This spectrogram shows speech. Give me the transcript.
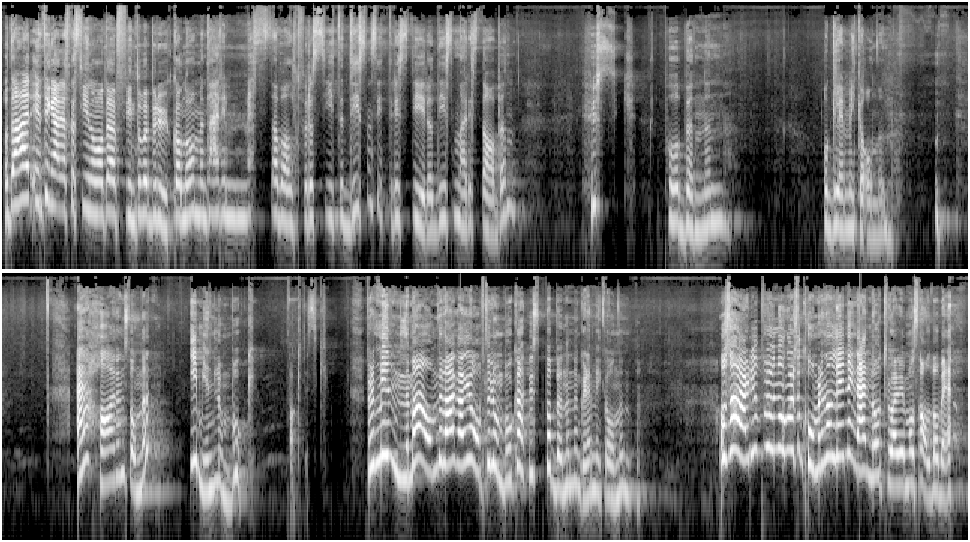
Og det er en ting Jeg skal si noe om at det er fint å bruke nå, men det er mest av alt for å si til de som sitter i styret, og de som er i staben Husk på bønnen, og glem ikke ånden. Jeg har en sånn en i min lommebok, faktisk. For det minner meg om det hver gang jeg åpner lommeboka. Husk på bønnen, og glem ikke ånden. Og så er det jo noen ganger så kommer det en anledning. Nei, nå tror jeg vi må salve og be.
